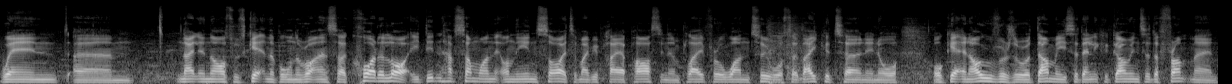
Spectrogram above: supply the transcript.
when um, Maitland Niles was getting the ball on the right hand side quite a lot. He didn't have someone on the inside to maybe play a pass in and play for a one-two, or so they could turn in, or or get an overs or a dummy, so then it could go into the front man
